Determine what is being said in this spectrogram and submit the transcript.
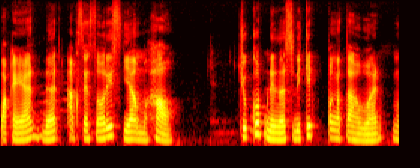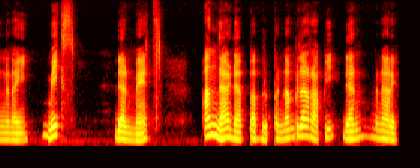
pakaian dan aksesoris yang mahal. Cukup dengan sedikit pengetahuan mengenai mix dan match, Anda dapat berpenampilan rapi dan menarik.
